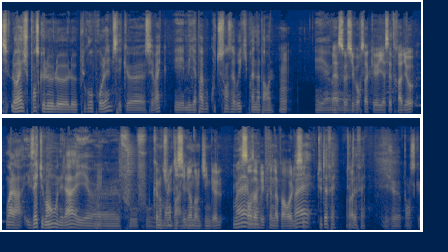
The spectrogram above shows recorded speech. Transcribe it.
c'est- ouais, je pense que le, le- le plus gros problème, c'est que c'est vrai, et, mais il n'y a pas beaucoup de sans-abri qui prennent la parole. Mm. Euh, bah, c'est aussi pour ça qu'il y a cette radio, Voilà, exactement, on est là et euh, faut, faut comme tu le dis si bien dans le jingle. Ouais, sans ouais. abri prennent la parole ici. Tout à fait, tout à fait. Et je pense que.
